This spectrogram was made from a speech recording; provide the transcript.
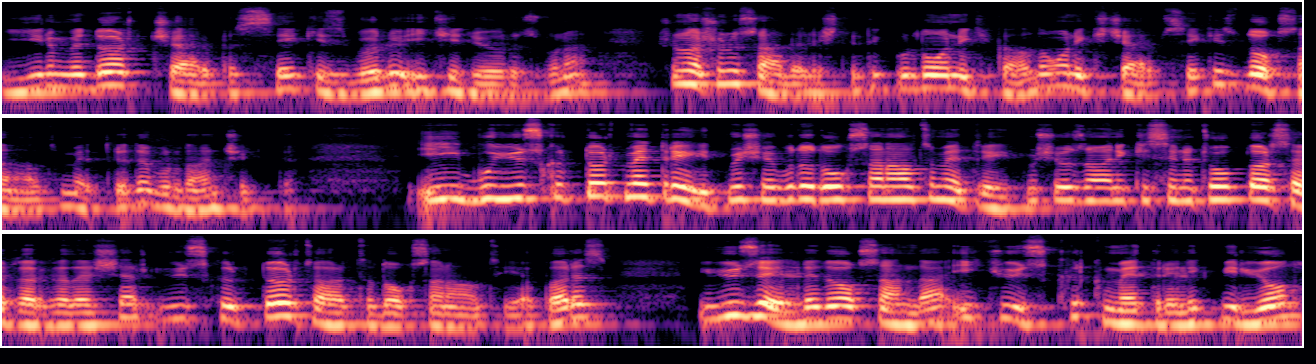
24 çarpı 8 bölü 2 diyoruz buna. Şuna şunu sadeleştirdik. Burada 12 kaldı. 12 çarpı 8 96 metre de buradan çıktı. İyi bu 144 metreye gitmiş. E bu da 96 metreye gitmiş. O zaman ikisini toplarsak arkadaşlar 144 artı 96 yaparız. 150 90'da 240 metrelik bir yol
